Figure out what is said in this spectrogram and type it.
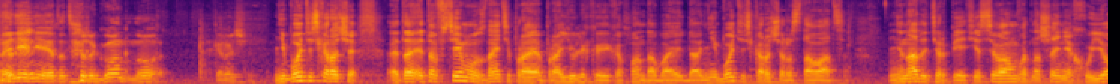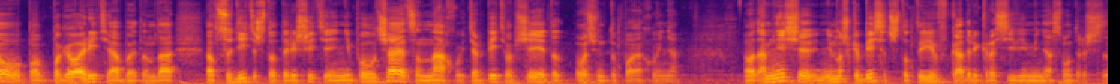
Да не, не, это тоже гон, но, короче. Не бойтесь, короче, это, это в тему, знаете, про, про Юлика и Кафан добавить, да, не бойтесь, короче, расставаться. Не надо терпеть. Если вам в отношениях хуево, по поговорите об этом, да, обсудите что-то, решите. Не получается, нахуй. Терпеть вообще это очень тупая хуйня. Вот. А мне еще немножко бесит, что ты в кадре красивее меня смотришься.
